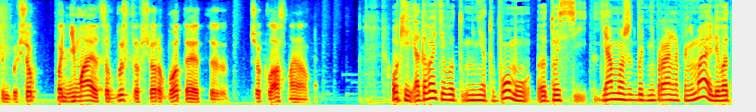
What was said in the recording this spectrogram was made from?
Как бы все поднимается быстро, все работает, э, все классно, Окей, а давайте вот мне тупому, э, то есть я, может быть, неправильно понимаю, или вот,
